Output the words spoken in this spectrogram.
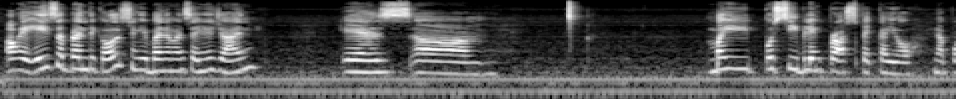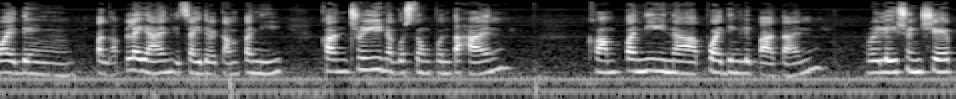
Okay, Ace of Pentacles. Yung iba naman sa inyo dyan is um, may posibleng prospect kayo na pwedeng pag-applyan. It's either company, country na gustong puntahan, company na pwedeng lipatan, relationship,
